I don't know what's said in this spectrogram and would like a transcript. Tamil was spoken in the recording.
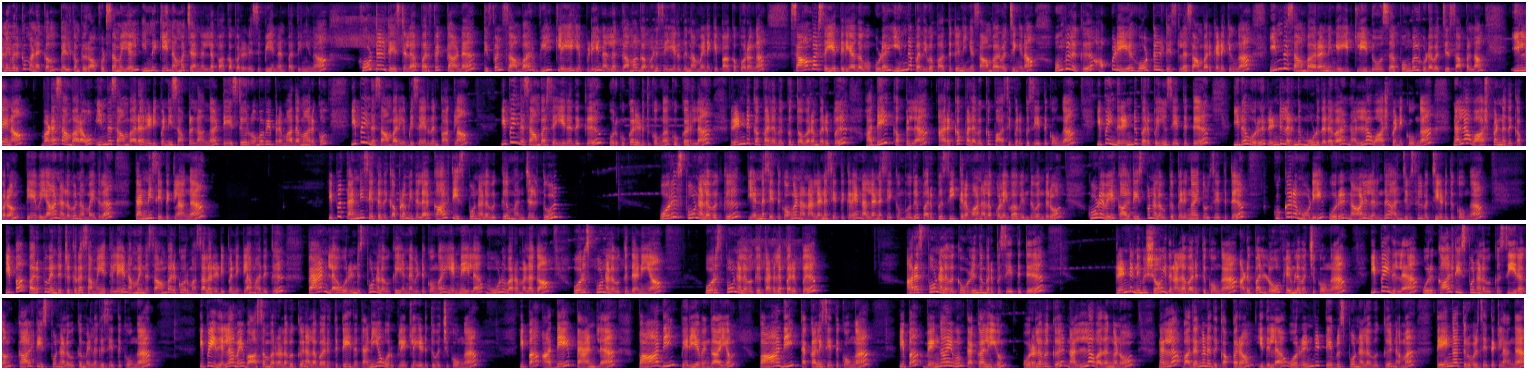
அனைவருக்கும் வணக்கம். வெல்கம் டு ராக்ஃபுட் சமையல். இன்றைக்கி நம்ம சேனலில் பார்க்க போகிற ரெசிபி என்னென்னு பார்த்தீங்கன்னா ஹோட்டல் டேஸ்ட்டில் பர்ஃபெக்டான டிஃபன் சாம்பார் வீட்லேயே எப்படி நல்ல கம கமன்னு செய்கிறது நம்ம இன்னைக்கு பார்க்க போகிறோங்க சாம்பார் செய்ய தெரியாதவங்க கூட இந்த பதிவை பார்த்துட்டு நீங்கள் சாம்பார் வச்சிங்கன்னா உங்களுக்கு அப்படியே ஹோட்டல் டேஸ்ட்டில் சாம்பார் கிடைக்குங்க. இந்த சாம்பாரை நீங்கள் இட்லி தோசை பொங்கல் கூட வச்சு சாப்பிட்லாம். இல்லைன்னா வடை சாம்பாராகவும் இந்த சாம்பாரை ரெடி பண்ணி சாப்பிட்லாங்க. டேஸ்ட்டு ரொம்பவே பிரமாதமாக இருக்கும். இப்போ இந்த சாம்பார் எப்படி செய்கிறதுன்னு பார்க்கலாம். இப்போ இந்த சாம்பார் செய்கிறதுக்கு ஒரு குக்கர் எடுத்துக்கோங்க. குக்கரில் ரெண்டு கப் அளவுக்கு துவரம்பருப்பு அதே கப்பில் அரை கப் அளவுக்கு பாசிப்பருப்பு சேர்த்துக்கோங்க. இப்போ இந்த ரெண்டு பருப்பையும் சேர்த்துட்டு இதை ஒரு ரெண்டுலேருந்து மூணு தடவை நல்லா வாஷ் பண்ணிக்கோங்க. நல்லா வாஷ் பண்ணதுக்கப்புறம் தேவையான அளவு நம்ம இதில் தண்ணி சேர்த்துக்கலாங்க. இப்போ தண்ணி சேர்த்ததுக்கப்புறம் இதில் கால் டீஸ்பூன் அளவுக்கு மஞ்சள் தூள். ஒரு ஸ்பூன் அளவுக்கு எண்ணெய் சேர்த்துக்கோங்க. நான் நல்லெண்ணெய் சேர்த்துக்கிறேன். நல்லெண்ணெய் சேர்க்கும்போது பருப்பு சீக்கிரமாக நல்லா குலைவாக வெந்து வந்துடும் கூடவே கால் டீஸ்பூன் அளவுக்கு பெருங்காயத்தூள் சேர்த்துட்டு குக்கரை மூடி ஒரு நாலுலேருந்து அஞ்சு விசில் வச்சு எடுத்துக்கோங்க. இப்போ பருப்பு வெந்துட்டுருக்கிற சமயத்திலே நம்ம இந்த சாம்பாருக்கு ஒரு மசாலா ரெடி பண்ணிக்கலாம். அதுக்கு பேனில் ஒரு ரெண்டு ஸ்பூன் அளவுக்கு எண்ணெய் விட்டுக்கோங்க. எண்ணெயில் மூணு வரமிளகா ஒரு ஸ்பூன் அளவுக்கு தனியா ஒரு ஸ்பூன் அளவுக்கு கடலைப்பருப்பு அரை ஸ்பூன் அளவுக்கு உளுந்தம்பருப்பு சேர்த்துட்டு ரெண்டு நிமிஷம் இதை நல்லா வறுத்துக்கோங்க. அடுப்பை லோ ஃப்ளேமில் வச்சுக்கோங்க. இப்போ இதில் ஒரு கால் டீஸ்பூன் அளவுக்கு சீரகம் கால் டீஸ்பூன் அளவுக்கு மிளகு சேர்த்துக்கோங்க. இப்போ இது எல்லாமே வாசம் வர அளவுக்கு நல்லா வறுத்துட்டு இதை தனியாக ஒரு பிளேட்டில் எடுத்து வச்சுக்கோங்க. இப்போ அதே பேனில் பாதி பெரிய வெங்காயம் பாதி தக்காளி சேர்த்துக்கோங்க. இப்போ வெங்காயமும் தக்காளியும் ஓரளவுக்கு நல்லா வதங்கணும். நல்லா வதங்கினதுக்கு அப்புறம் இதில் ஒரு ரெண்டு டேபிள் ஸ்பூன் அளவுக்கு நம்ம தேங்காய் துருவல் சேர்த்துக்கலாங்க.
